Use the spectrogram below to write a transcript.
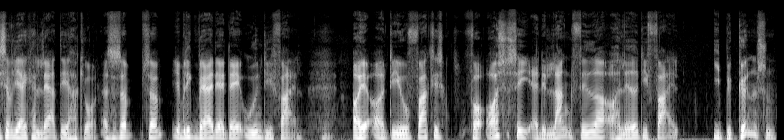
så vil jeg ikke have lært det, jeg har gjort. Altså, så, så jeg vil ikke være der i dag uden de fejl. Mm. Og, og det er jo faktisk for os at se, at det er langt federe at have lavet de fejl i begyndelsen,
